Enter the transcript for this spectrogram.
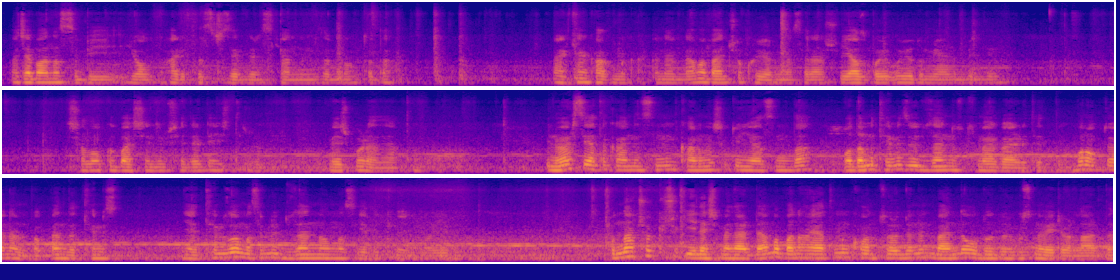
Acaba nasıl bir yol haritası çizebiliriz kendimize bu noktada? Erken kalkmak önemli ama ben çok uyuyorum mesela. Şu yaz boyu uyudum yani bildiğin. İnşallah okul başlayınca bir şeyleri değiştiririm. Mecburen zaten. Üniversite yatakhanesinin karmaşık dünyasında odamı temiz ve düzenli tutmaya gayret ettim. Bu nokta önemli bak ben de temiz yani temiz olmasa bile düzenli olması gerekiyor yani o yerin. Bunlar çok küçük iyileşmelerdi ama bana hayatımın kontrolünün bende olduğu duygusunu veriyorlardı.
